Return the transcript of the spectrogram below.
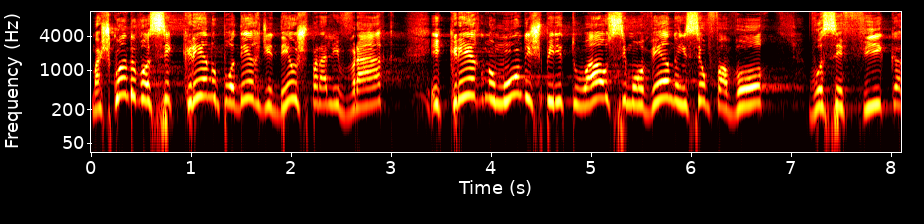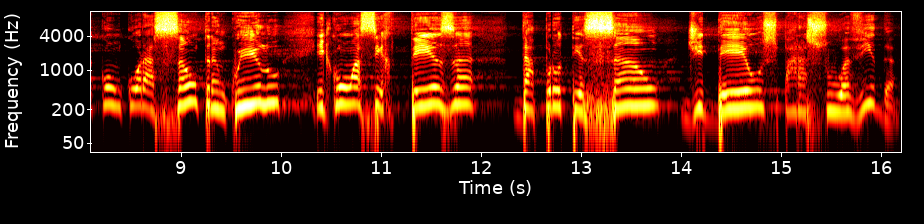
Mas quando você crê no poder de Deus para livrar e crer no mundo espiritual se movendo em seu favor, você fica com o coração tranquilo e com a certeza da proteção de Deus para a sua vida.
